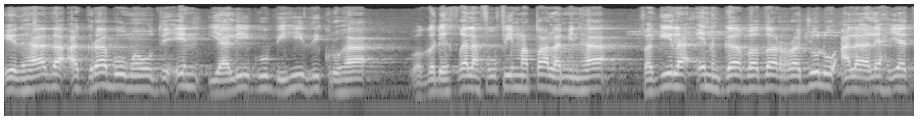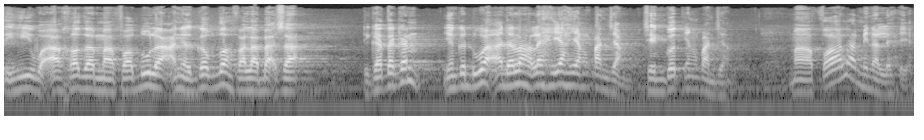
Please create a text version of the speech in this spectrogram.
إذ هذا أقرب موضع يليق به ذكرها وقد اختلفوا فيما طال منها Fagila in gabadar rajulu ala lihyatihi wa akhadha ma fadula anil gabdah fala ba'sa. Dikatakan yang kedua adalah lehyah yang panjang, jenggot yang panjang. Ma tala minal lihyah.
